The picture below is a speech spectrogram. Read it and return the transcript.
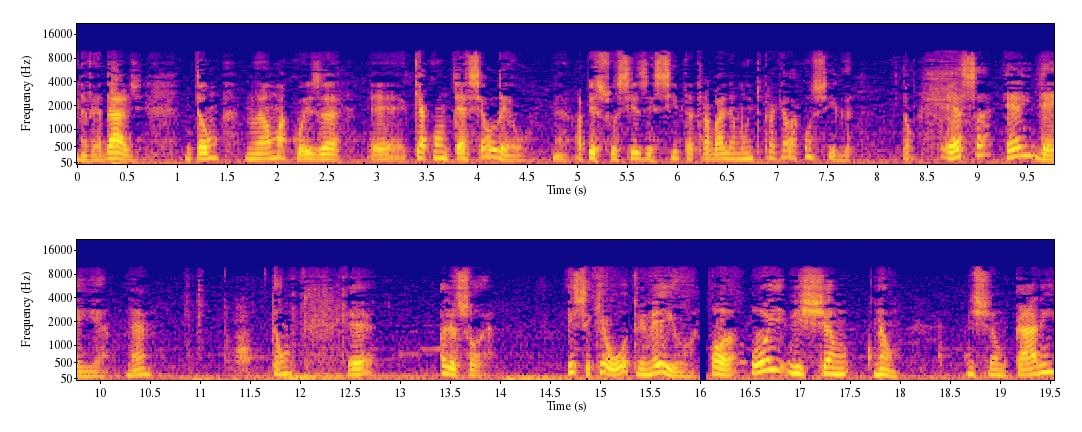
não é verdade? Então, não é uma coisa é, que acontece ao léu. Né? A pessoa se exercita, trabalha muito para que ela consiga. Então, essa é a ideia. Né? Então, é, olha só, esse aqui é outro e-mail. Ó, Oi, me chamo. Não, me chamo Karen,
